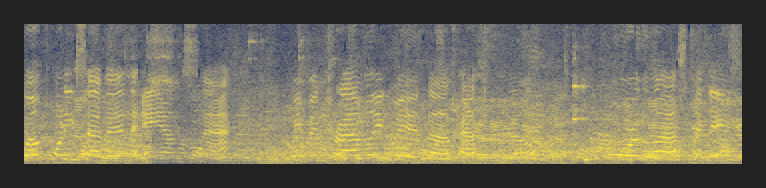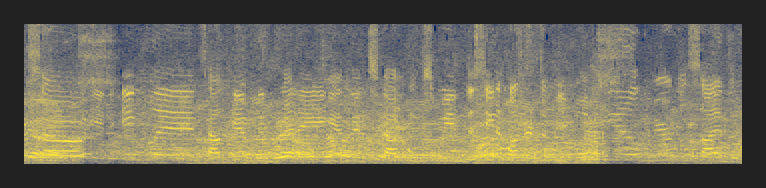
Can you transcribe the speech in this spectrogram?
12:27 a.m. snack. We've been traveling with uh, for the last 10 days or so in England, Southampton, Reading, and then Stockholm, Sweden, just seen hundreds of people healed, miracle signs and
